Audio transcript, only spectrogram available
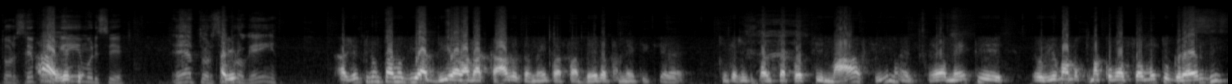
Torcer pra Ah, alguém, gente- Murici? É, torcer Aí- pra alguém? A gente não tá no dia a dia lá da casa também para saber exatamente que é, quem que a gente pode se aproximar, assim, mas realmente eu vi uma, uma comoção muito grande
